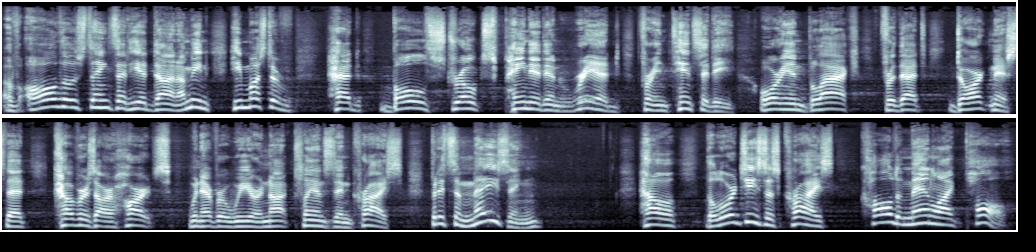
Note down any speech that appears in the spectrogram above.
of all those things that he had done. I mean, he must have had bold strokes painted in red for intensity or in black for that darkness that covers our hearts whenever we are not cleansed in Christ. But it's amazing how the Lord Jesus Christ called a man like Paul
